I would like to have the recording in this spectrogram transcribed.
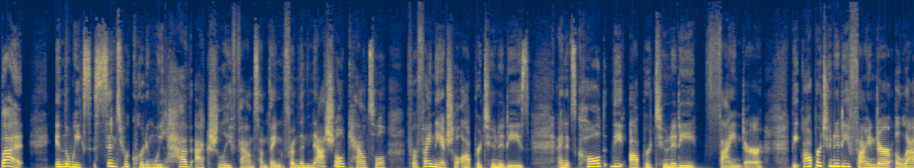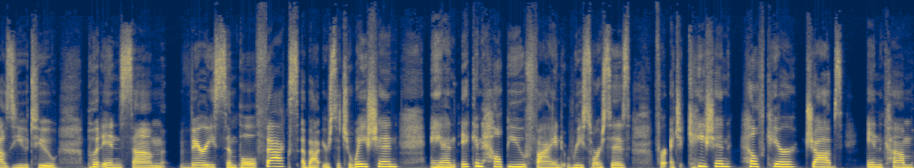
But in the weeks since recording, we have actually found something from the National Council for Financial Opportunities, and it's called the Opportunity Finder. The Opportunity Finder allows you to put in some very simple facts about your situation, and it can help you find resources for education, healthcare, jobs, income,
